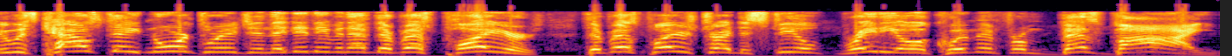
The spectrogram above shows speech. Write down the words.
It was Cal State Northridge, and they didn't even have their best players. Their best players tried to steal radio equipment from Best Buy.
